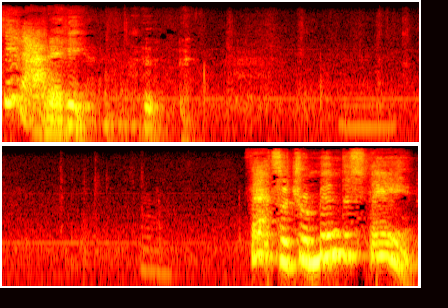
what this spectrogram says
Get out of here. That's a tremendous thing.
